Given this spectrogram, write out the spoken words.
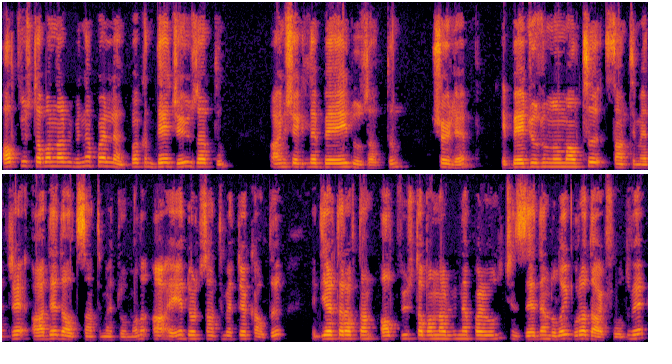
alt ve üst tabanlar birbirine paralel. Bakın DC'yi uzattım. Aynı şekilde BE'yi de uzattım. Şöyle. E, BC uzunluğum 6 santimetre. AD de 6 santimetre olmalı. AE'ye 4 santimetre kaldı. E, diğer taraftan alt ve üst tabanlar birbirine paralel olduğu için Z'den dolayı burada alfa oldu ve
